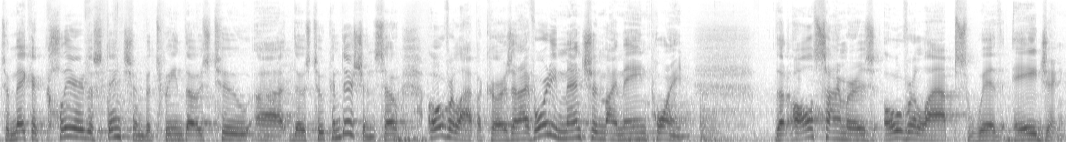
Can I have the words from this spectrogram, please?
to make a clear distinction between those two, uh, those two conditions. So overlap occurs, and I've already mentioned my main point, that Alzheimer's overlaps with aging.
